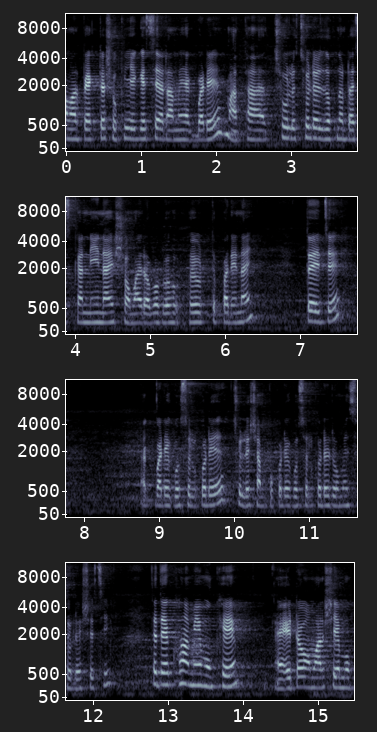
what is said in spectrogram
আমার প্যাকটা শুকিয়ে গেছে আর আমি একবারে মাথা, চুল, চুলের যত্নটা আজকে নিই নাই, সময়ের অভাবে হয়ে উঠতে পারি নাই। তো এই যে একবারে গোসল করে, চুলে শ্যাম্পু করে, গোসল করে রুমে চলে এসেছি। তো দেখো আমি মুখে, এটাও আমার সে মুখ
